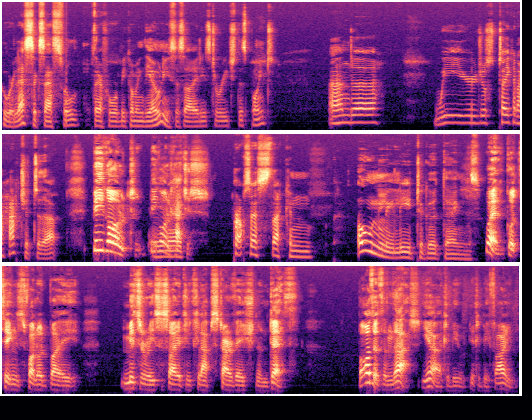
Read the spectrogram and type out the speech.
who were less successful, therefore becoming the only societies to reach this point. And uh, we're just taking a hatchet to that Big old, big old hatchet. process that can only lead to good things. Well, good things followed by misery, societal collapse, starvation, and death. But other than that, yeah, it'll be it'll be fine.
